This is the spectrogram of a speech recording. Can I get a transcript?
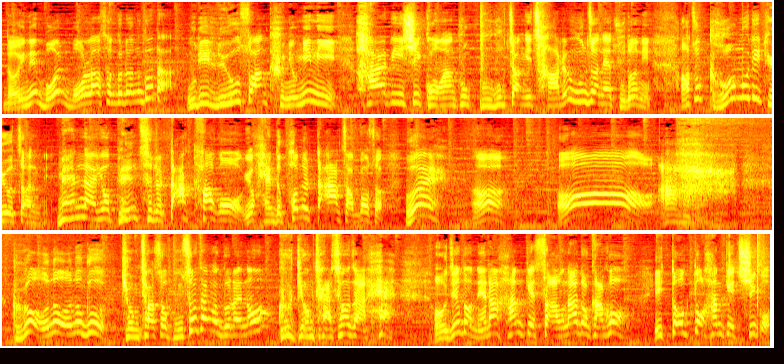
너희는 뭘 몰라서 그러는 거다. 우리 류수왕 큰형님이 하얼빈시 공항국 부국장이 차를 운전해 주더니 아주 거물이 되었잖니. 맨날 요 벤츠를 딱 타고 요 핸드폰을 딱 잡고서 왜? 어? 어? 아... 그거 어느 어느 그 경찰서 부서장을 그래노? 그 경찰서장 헤, 어제도 내랑 함께 사우나도 가고 이 떡도 함께 치고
